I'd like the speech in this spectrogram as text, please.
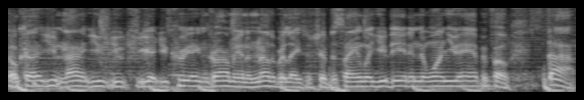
Okay, you now you you you creating drama in another relationship the same way you did in the one you had before. Stop.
